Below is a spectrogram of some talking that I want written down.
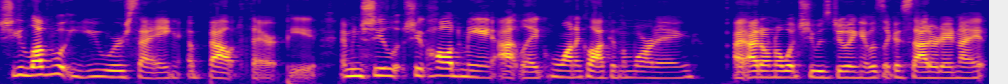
she loved what you were saying about therapy. I mean, she she called me at like one o'clock in the morning. I, I don't know what she was doing. It was like a Saturday night,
